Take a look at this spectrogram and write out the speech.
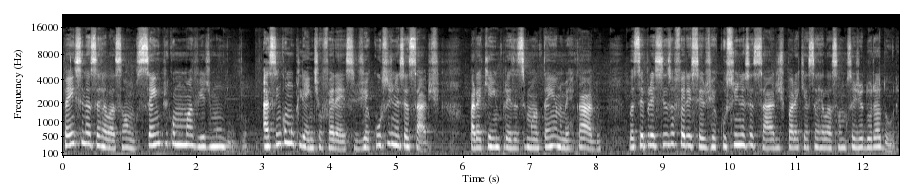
Pense nessa relação sempre como uma via de mão dupla. Assim como o cliente oferece os recursos necessários para que a empresa se mantenha no mercado, você precisa oferecer os recursos necessários para que essa relação seja duradoura.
